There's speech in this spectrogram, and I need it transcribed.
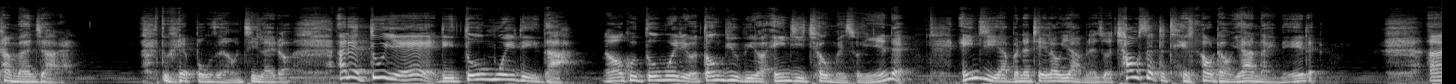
ခံမှန်းကြတယ်သူ့ရဲ့ပုံစံကိုကြည့်လိုက်တော့အဲ့ဒါသူ့ရဲ့ဒီသုံးမွေးတွေသာနော်အခုသုံးမွေးတွေကိုအသုံးပြုပြီးတော့အင်ဂျီချုပ်မယ်ဆိုရင်တဲ့အင်ဂျီကဘယ်နှထည်လောက်ရမလဲဆိုတော့62ထည်လောက်တောင်ရနိုင်တယ်တဲ့ အာ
